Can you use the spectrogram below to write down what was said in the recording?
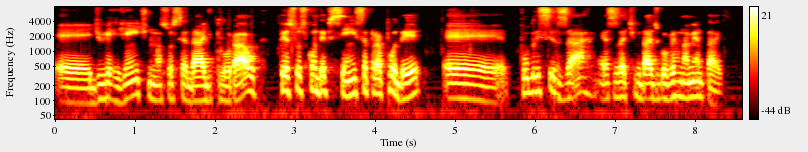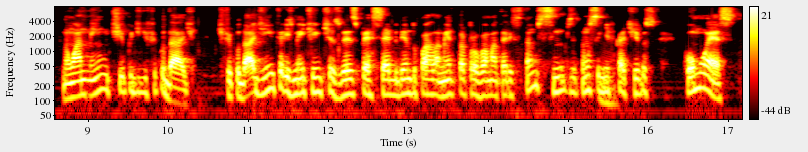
é, divergente, numa sociedade plural, pessoas com deficiência para poder é, publicizar essas atividades governamentais. Não há nenhum tipo de dificuldade dificuldade, e infelizmente a gente às vezes percebe dentro do parlamento para aprovar matérias tão simples e tão significativas como essa.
